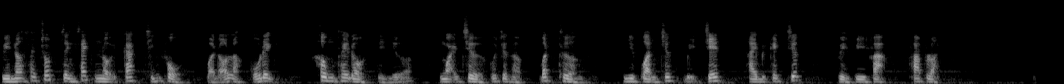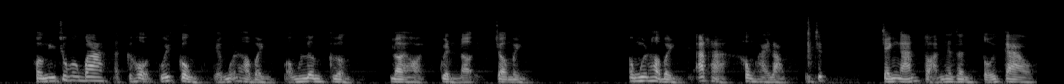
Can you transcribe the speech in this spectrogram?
vì nó sẽ chốt danh sách nội các chính phủ và đó là cố định, không thay đổi gì nữa, ngoại trừ có trường hợp bất thường như quan chức bị chết hay bị cách chức vì vi phạm pháp luật. Hội nghị Trung ương 3 là cơ hội cuối cùng để Nguyễn Hòa Bình và ông Lương Cường đòi hỏi quyền lợi cho mình Ông Nguyễn Hòa Bình át hà không hài lòng với chức tránh án tòa án nhân dân tối cao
